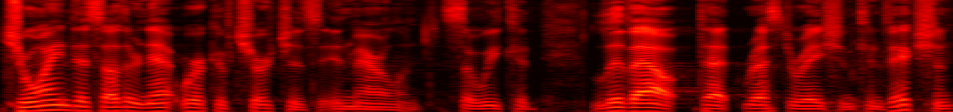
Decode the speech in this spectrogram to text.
joined this other network of churches in Maryland so we could live out that restoration conviction.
